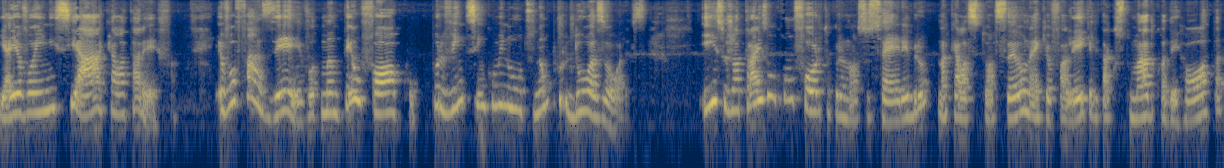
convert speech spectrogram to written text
E aí eu vou iniciar aquela tarefa. Eu vou fazer, vou manter o foco por 25 minutos, não por duas horas. Isso já traz um conforto para o nosso cérebro naquela situação, né, que eu falei, que ele está acostumado com a derrota.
